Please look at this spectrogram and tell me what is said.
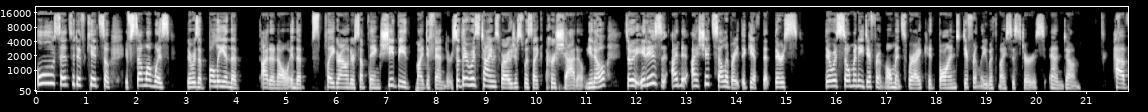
oh, sensitive kid. So if someone was, there was a bully in the, I don't know, in the playground or something, she'd be my defender. So there was times where I just was like her shadow, you know? So it is, I, I should celebrate the gift that there's, there was so many different moments where I could bond differently with my sisters and um, have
